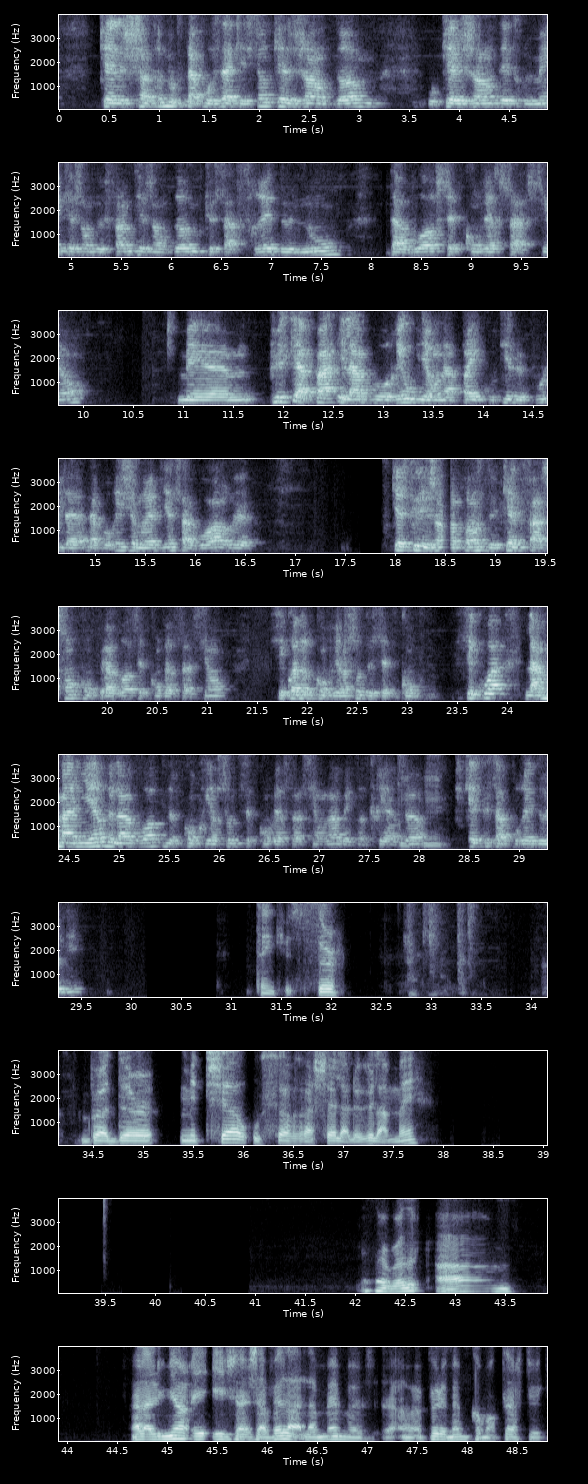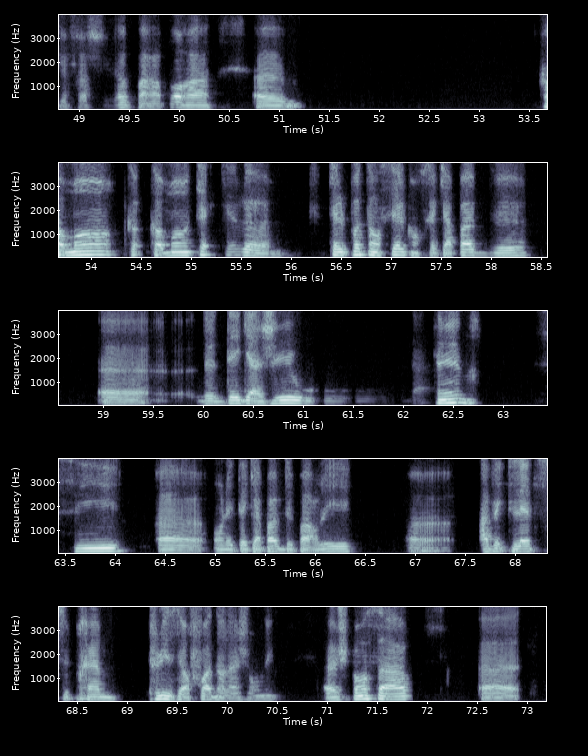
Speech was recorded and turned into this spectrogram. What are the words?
Quel, je suis en train de me poser la question, quel genre d'homme ou quel genre d'être humain, quel genre de femme, quel genre d'homme que ça ferait de nous? D'avoir cette conversation Mais euh, puisqu'il n'a pas élaboré ou bien on n'a pas écouté le bout de l'élaborer, j'aimerais bien savoir euh, qu'est-ce que les gens pensent, de quelle façon qu'on peut avoir cette conversation. C'est quoi notre compréhension de cette c'est quoi la manière de l'avoir, notre compréhension de cette conversation-là avec notre Créateur, mm-hmm. qu'est-ce que ça pourrait donner? Thank you, sir. Brother Mitchell ou Sœur Rachel a levé la main. Um, à la lumière, et, et j'avais la, même, un peu le même commentaire que, que Frère Shilov par rapport à euh, comment, comment quel, quel, quel potentiel qu'on serait capable de, euh, de dégager ou, d'atteindre si euh, on était capable de parler euh, avec l'aide suprême plusieurs fois dans la journée. Euh, je pense à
